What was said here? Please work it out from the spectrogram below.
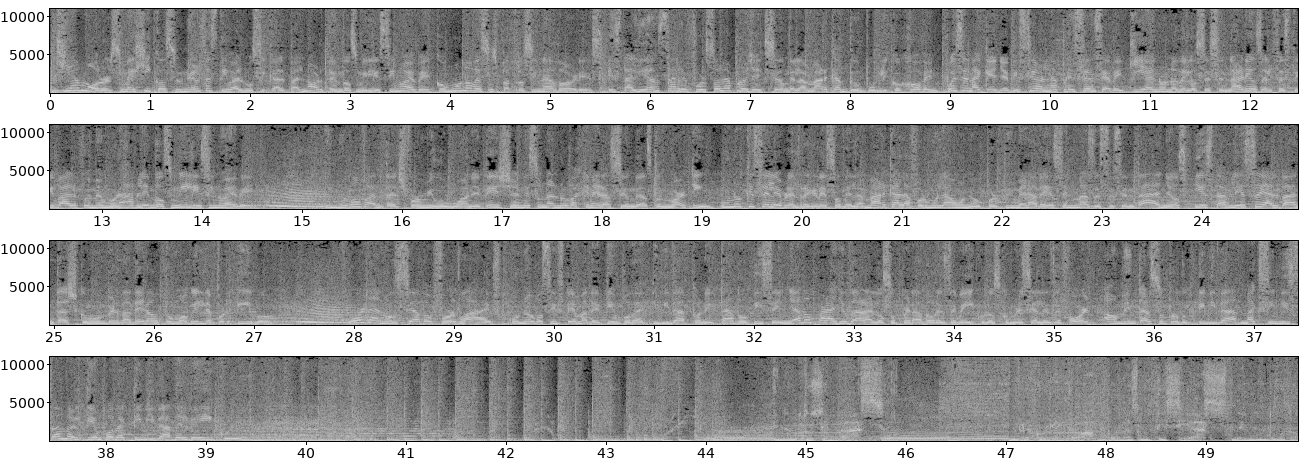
Kia Motors México se unió al Festival Musical Pal Norte en 2019 como uno de sus patrocinadores. Esta alianza reforzó la proyección de la marca ante un público joven, pues en aquella edición la presencia de Kia en uno de los escenarios del festival fue memorable en 2019. El nuevo Vantage Formula One Edition es una nueva generación de Aston Martin, uno que celebra el regreso de la marca a la Fórmula 1 por primera vez en más de 60 años y establece al Vantage como un verdadero automóvil deportivo. Ford ha anunciado Ford Live, un nuevo sistema de tiempo de actividad conectado diseñado para ayudar a los operadores de vehículos comerciales de Ford a aumentar su productividad maximizando el tiempo de actividad del vehículo. Noticias del mundo motor.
